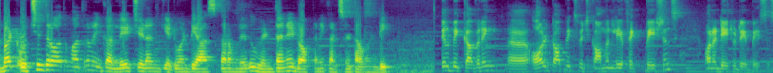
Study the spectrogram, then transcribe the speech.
బట్ వచ్చిన తర్వాత మాత్రం ఇంకా లేట్ చేయడానికి ఎటువంటి ఆస్కారం లేదు. వెంటనే డాక్టర్ని కన్సల్ట్ అవ్వండి. We'll be covering uh, all topics which commonly affect patients on a day to day basis.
